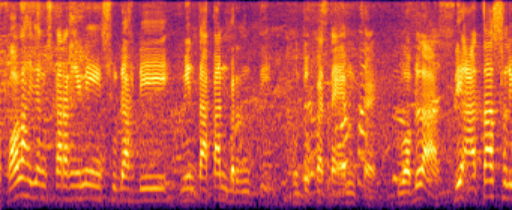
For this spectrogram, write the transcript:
sekolah yang sekarang ini sudah dimintakan berhenti untuk PTMT. 12. Di atas 5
